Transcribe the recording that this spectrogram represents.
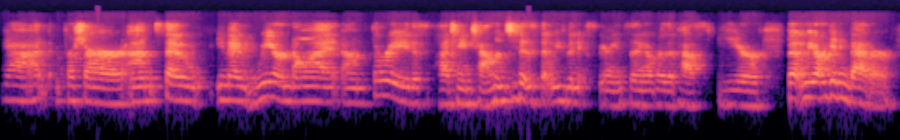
Yeah, for sure. Um, so, you know, we are not um, through the supply chain challenges that we've been experiencing over the past year, but we are getting better.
